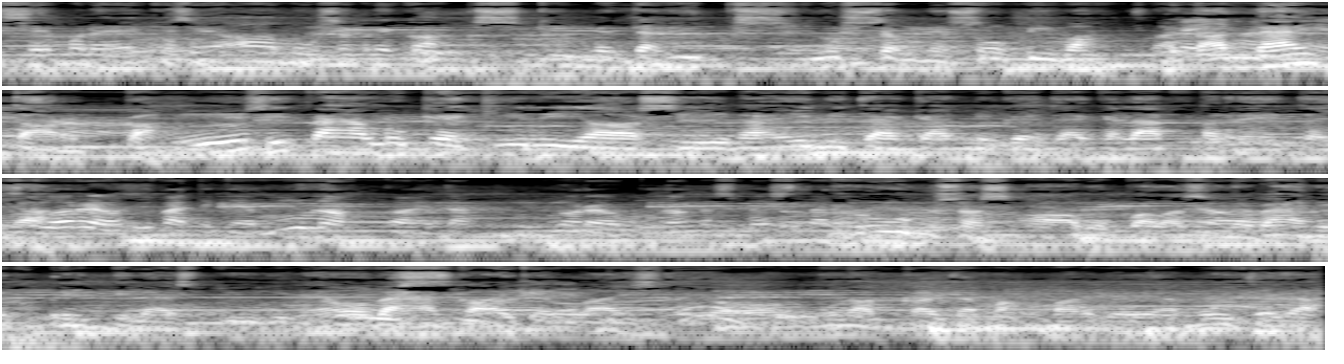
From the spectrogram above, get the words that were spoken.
Semmoinen, ehkä se aamu semmoinen 21, just semmoinen sopiva. Laitetaan näin jees. tarkka. Sitten vähän lukee kirjaa siinä, ei mitään kännyköitä eikä läppäreitä ja Lore on hyvä tekee munakkaita. Lore on munakas mestari. runsas aamupala, semmoinen vähän niin kuin brittiläistyylinen. On vähän kaikenlaista, joo, munakkaita, ma- marjoja ja muita ja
